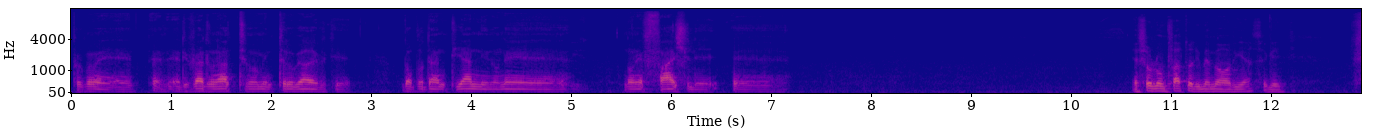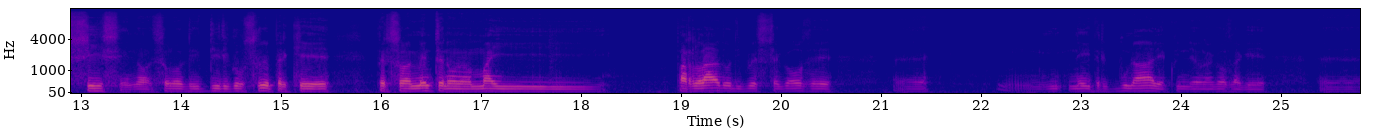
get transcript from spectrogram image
Problema è, è, rifare un attimo mente locale perché dopo tanti anni non è, non è facile. Eh. È solo un fatto di memoria, Seghetti? Sì, sì, no, solo di, di ricostruire perché personalmente non ho mai parlato di queste cose eh, nei tribunali e quindi è una cosa che eh,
